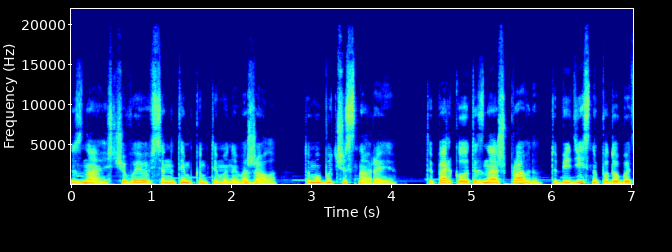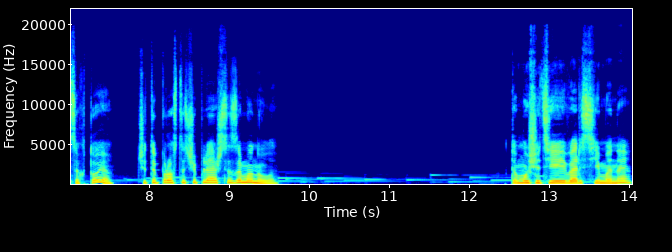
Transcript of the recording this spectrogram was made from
Знаю, що виявився не тим, ким ти мене вважала, тому будь чесна, Рея. Тепер, коли ти знаєш правду, тобі дійсно подобається хто я? Чи ти просто чіпляєшся за минуле? Тому що тієї версії мене,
